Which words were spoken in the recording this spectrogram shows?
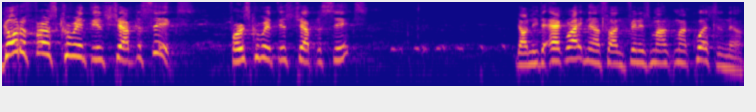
Go to 1 Corinthians chapter 6. 1 Corinthians chapter 6. Y'all need to act right now so I can finish my, my question now.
